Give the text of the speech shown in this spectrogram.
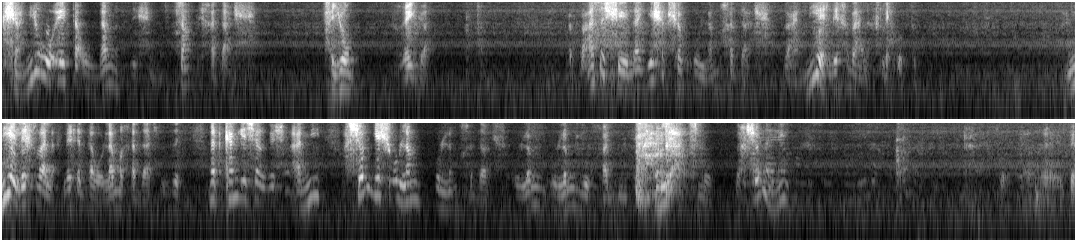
כשאני רואה את העולם הזה שנוצר מחדש, היום, רגע, ואז השאלה, יש עכשיו עולם חדש, ואני אלך ואלכלך אותו. אני אלך ואלכלך את העולם החדש הזה. זאת אומרת, כאן יש הרגשה, אני, עכשיו יש עולם, עולם חדש, עולם, עולם מיוחד מעצמו, ועכשיו אני... בן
